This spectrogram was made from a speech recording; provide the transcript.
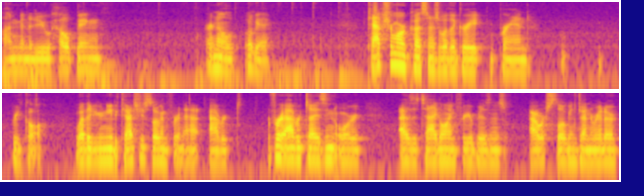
I'm gonna do helping. Or no, okay. Capture more customers with a great brand recall. Whether you need a catchy slogan for an ad- adver- for advertising or as a tagline for your business, our slogan generator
